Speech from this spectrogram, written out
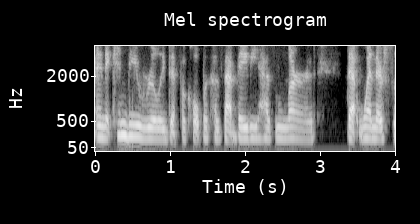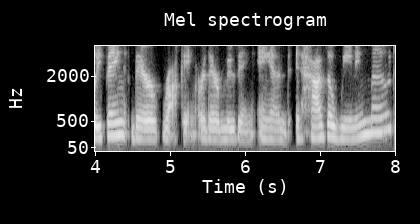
And it can be really difficult because that baby has learned that when they're sleeping, they're rocking or they're moving. And it has a weaning mode,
